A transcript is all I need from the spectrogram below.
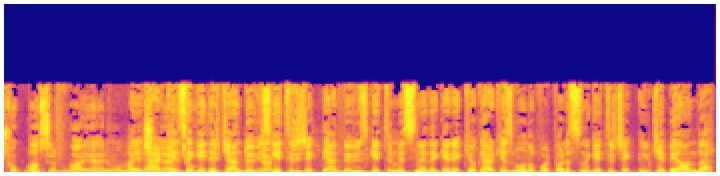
çok masrafı var yani. Onun Hayır herkes de çok- gelirken döviz getirecek. Yani döviz getirmesine de gerek yok. Herkes monopol parasını getirecek. Ülke bir anda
